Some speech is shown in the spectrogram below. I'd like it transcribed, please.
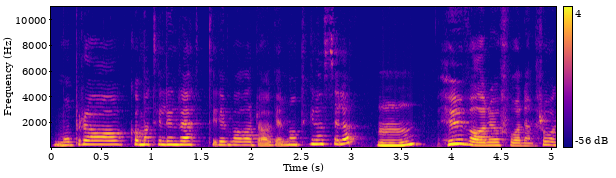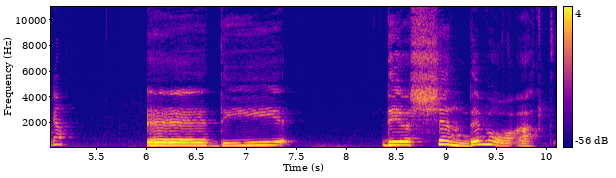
må bra, komma till din rätt i din vardag eller någonting i den stilen. Mm. Hur var det att få den frågan? Eh, det, det jag kände var att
